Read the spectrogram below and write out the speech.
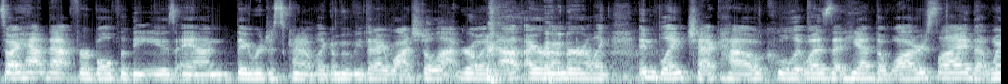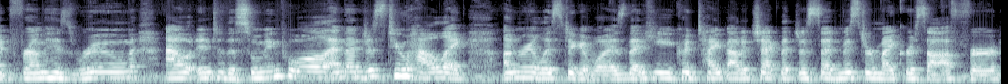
so I had that for both of these, and they were just kind of like a movie that I watched a lot growing up. I remember like in Blank Check how cool it was that he had the water slide that went from his room out into the swimming pool, and then just to how like unrealistic it was that he could type out a check that just said Mr. Microsoft for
